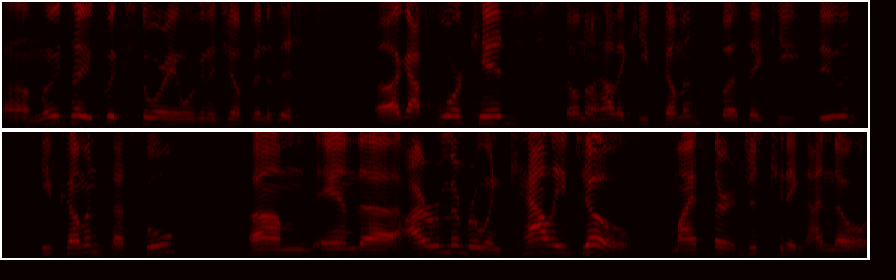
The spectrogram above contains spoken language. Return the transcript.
Um, let me tell you a quick story, and we're going to jump into this. Uh, I got four kids. Don't know how they keep coming, but they keep doing, keep coming. That's cool. Um, and uh, I remember when Callie Joe, my third, just kidding. I know,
